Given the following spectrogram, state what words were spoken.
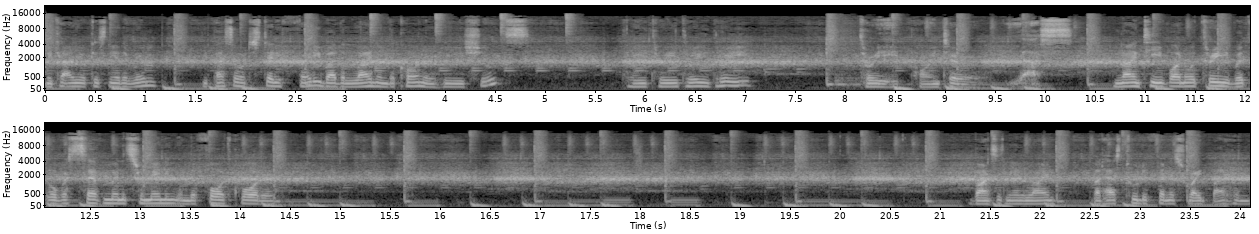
Mykhailiuk is near the rim. He passes over to Steady Freddy by the line in the corner. He shoots. 3 3 3 3. Three pointer. Yes. 90 103 with over 7 minutes remaining in the fourth quarter. Barnes is near the line, but has two defenders right by him.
